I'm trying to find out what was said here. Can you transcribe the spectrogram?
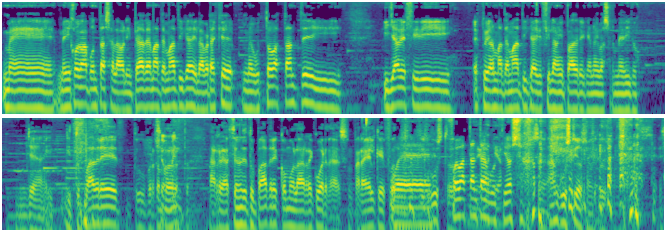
me, dijo que me apuntase a la Olimpiada de Matemáticas y la verdad es que me gustó bastante y ya decidí estudiar matemáticas y decirle a mi padre que no iba a ser médico. Ya, y, y tu padre, tú, por ejemplo, momento. la reacción de tu padre, ¿cómo la recuerdas? Para él que fue un Pues disgusto. fue bastante Gracias. angustioso. O sea, angustioso incluso.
